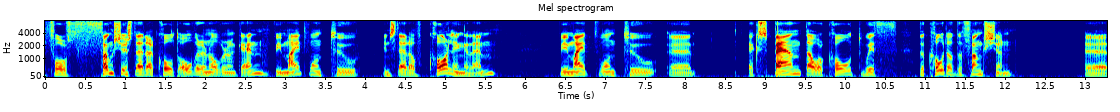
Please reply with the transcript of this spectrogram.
for functions that are called over and over again we might want to instead of calling them we might want to uh, expand our code with the code of the function uh,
